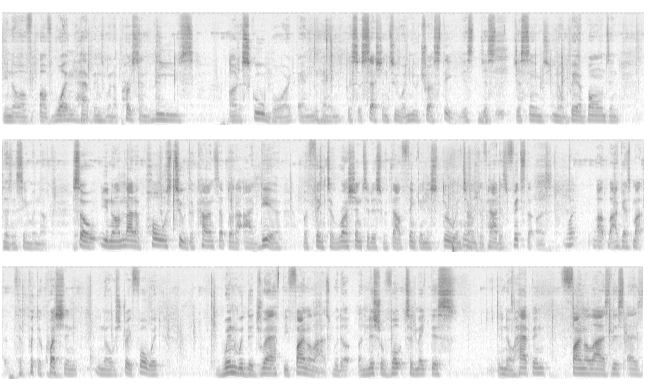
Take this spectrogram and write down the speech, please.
You know, of, of what happens when a person leaves, uh, the school board and, and the succession to a new trustee. This just, just seems, you know, bare bones and doesn't seem enough. So, you know, I'm not opposed to the concept or the idea, but think to rush into this without thinking this through in terms of how this fits to us. what, Uh, I guess my, to put the question, you know, straightforward, when would the draft be finalized? Would an initial vote to make this, you know, happen, finalize this as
